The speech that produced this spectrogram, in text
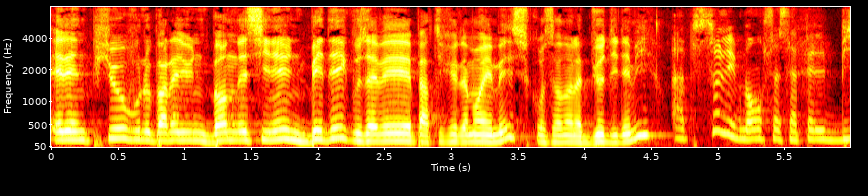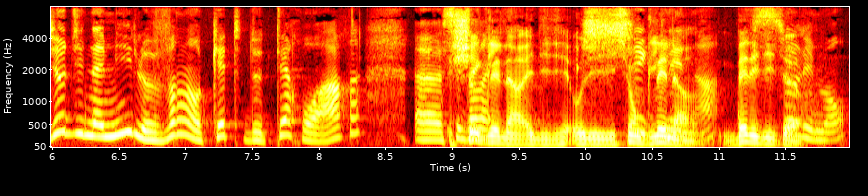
Hélène Pio, vous nous parlez d'une bande dessinée, une BD que vous avez particulièrement aimée concernant la biodynamie Absolument, ça s'appelle Biodynamie, le vin en quête de terroir. Euh, c'est Chez la- Glénat, édité- aux éditions Glénat. Glénat, Bel éditeur. Absolument.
